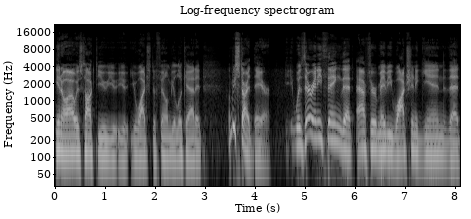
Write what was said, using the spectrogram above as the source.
you know, I always talk to you. You you, you watch the film, you look at it. Let me start there. Was there anything that after maybe watching again that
